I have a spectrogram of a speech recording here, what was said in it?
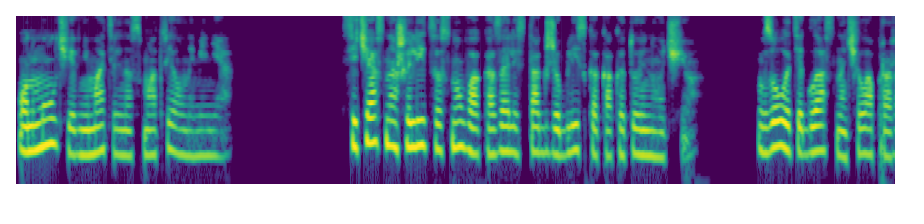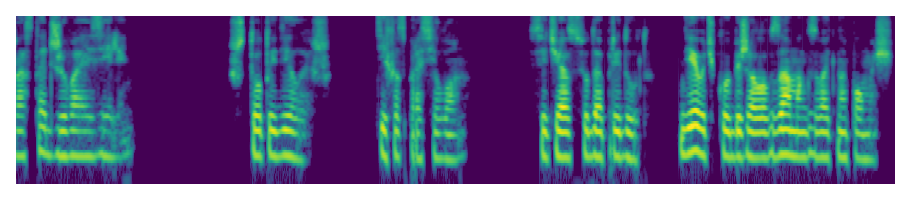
Он молча и внимательно смотрел на меня. Сейчас наши лица снова оказались так же близко, как и той ночью. В золоте глаз начала прорастать живая зелень. «Что ты делаешь?» — тихо спросил он. «Сейчас сюда придут. Девочка убежала в замок звать на помощь.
